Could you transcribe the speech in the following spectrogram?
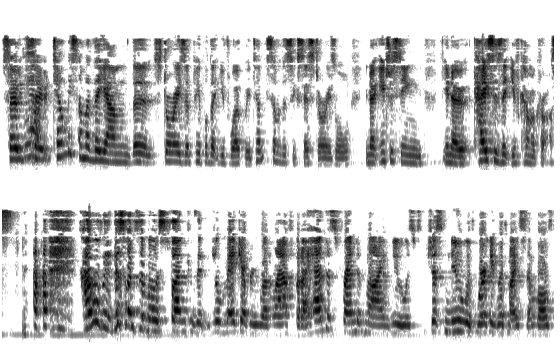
So, yeah. so tell me some of the um the stories of people that you've worked with. Tell me some of the success stories, or you know, interesting you know cases that you've come across. Probably this one's the most fun because it'll make everyone laugh. But I had this friend of mine who was just new with working with my symbols,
